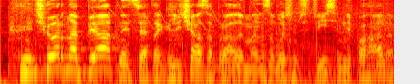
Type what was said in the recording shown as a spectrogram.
Чорна п'ятниця. Так, гліча забрали в мене за 88, непогано.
